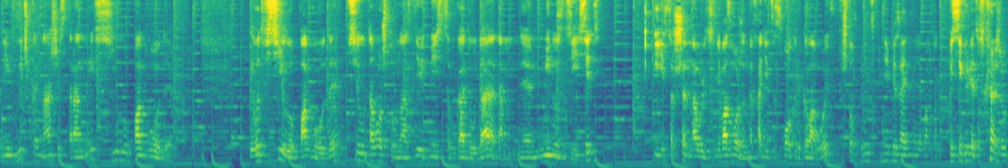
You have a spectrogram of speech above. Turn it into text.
привычка нашей страны в силу погоды. И вот в силу погоды, в силу того, что у нас 9 месяцев в году, да, там э, минус 10, и совершенно на улице невозможно находиться с мокрой головой, что в принципе не обязательно, я вам так по секрету скажу.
